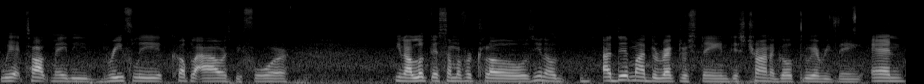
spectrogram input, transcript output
We had talked maybe briefly a couple of hours before. You know, I looked at some of her clothes. You know, I did my director's thing, just trying to go through everything. And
